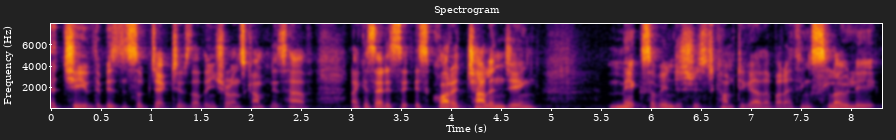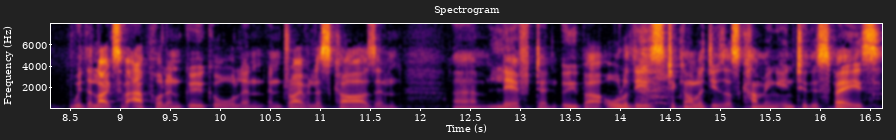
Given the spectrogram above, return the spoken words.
achieve the business objectives that the insurance companies have. Like I said, it's it's quite a challenging mix of industries to come together, but I think slowly with the likes of Apple and Google and, and driverless cars and um, Lyft and Uber, all of these technologies that's coming into this space,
